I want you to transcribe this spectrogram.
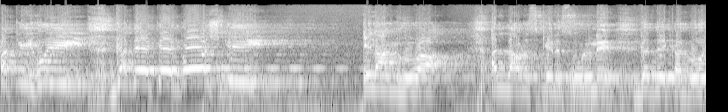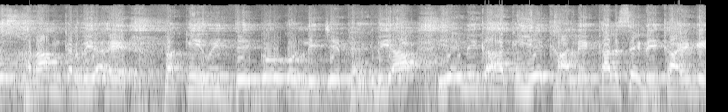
پکی ہوئی، گدے کے گوشت کی۔ اعلان ہوا۔ اللہ اور اس کے رسول نے گدے کا گوشت حرام کر دیا ہے، پکی ہوئی دیگوں کو نیچے پھینک دیا۔ یہ نہیں کہا کہ یہ کھا لیں، کل سے نہیں کھائیں گے،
